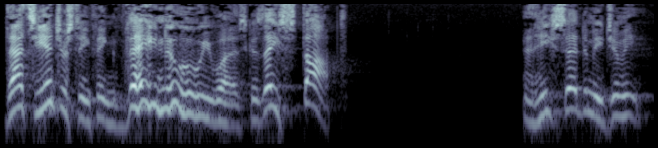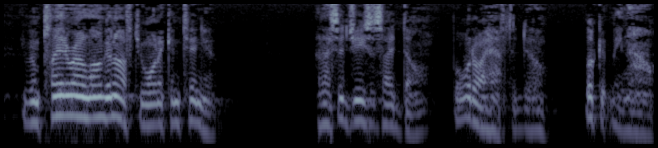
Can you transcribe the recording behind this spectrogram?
That's the interesting thing. They knew who he was because they stopped. And he said to me, Jimmy, you've been playing around long enough. Do you want to continue? And I said, Jesus, I don't. But what do I have to do? Look at me now.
